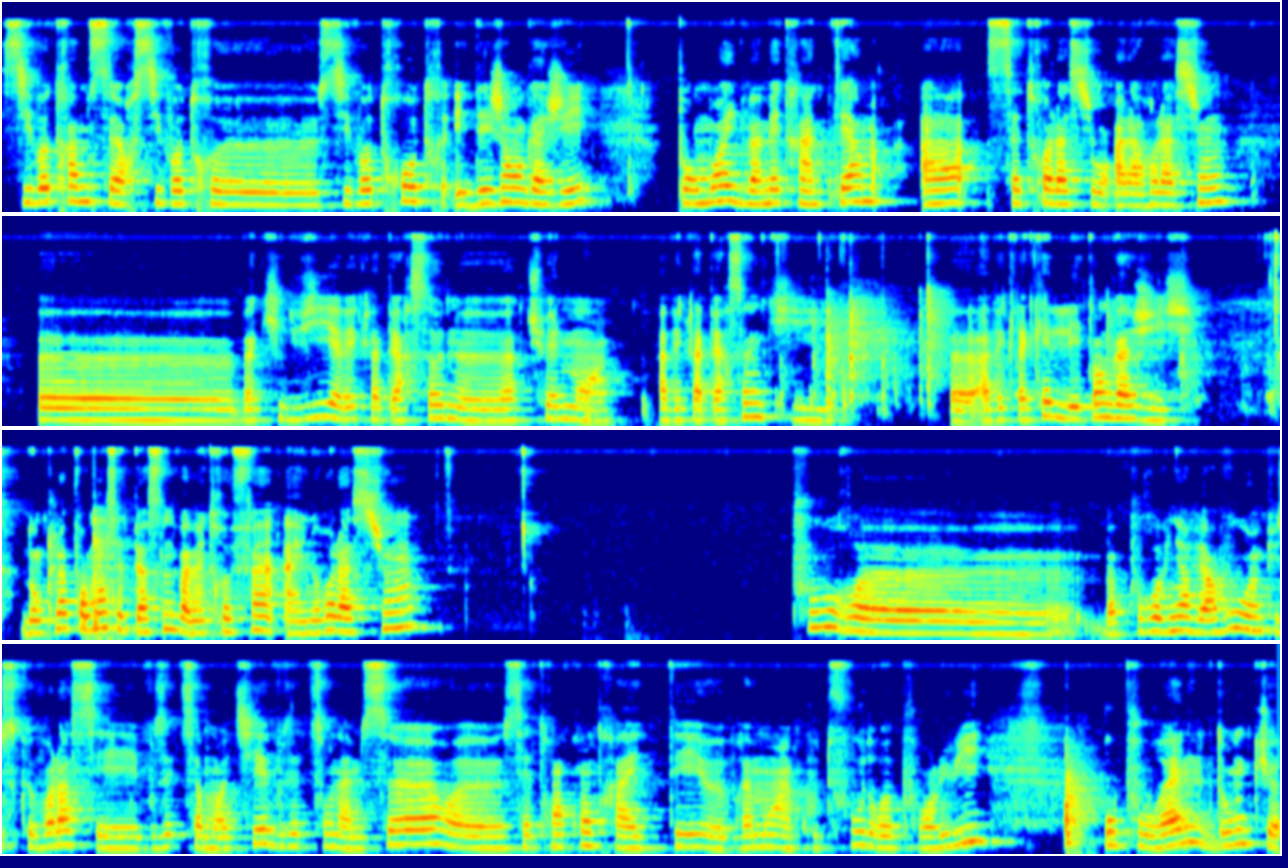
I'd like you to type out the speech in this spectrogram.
si votre âme sœur, si votre, euh, autre est déjà engagé, pour moi, il va mettre un terme à cette relation, à la relation euh, bah, qu'il vit avec la personne actuellement, hein. avec la personne qui, euh, avec laquelle il est engagé. Donc là, pour moi, cette personne va mettre fin à une relation pour, euh, bah, pour revenir vers vous, hein, puisque voilà, c'est vous êtes sa moitié, vous êtes son âme sœur. Euh, cette rencontre a été vraiment un coup de foudre pour lui ou pour elle. Donc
